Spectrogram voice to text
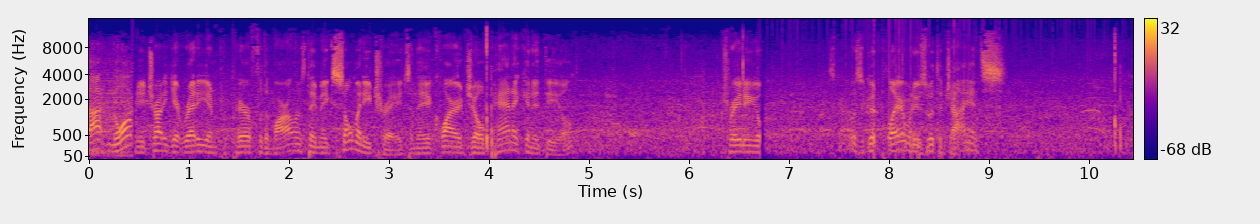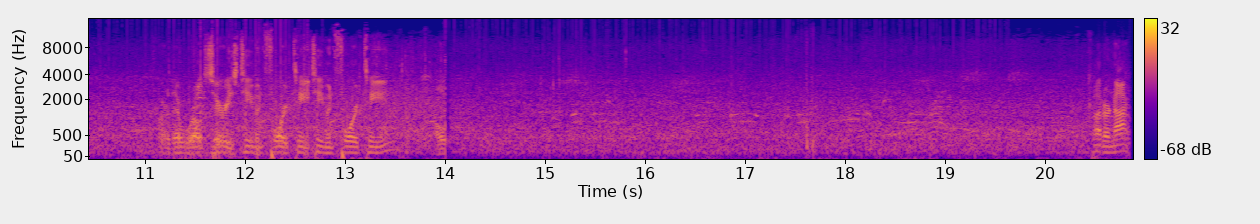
not normal. You try to get ready and prepare for the Marlins. They make so many trades, and they acquired Joe Panik in a deal. Trading. This guy was a good player when he was with the Giants. Or their World Series team in 14. Team in 14. Oh. Cutter knock.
